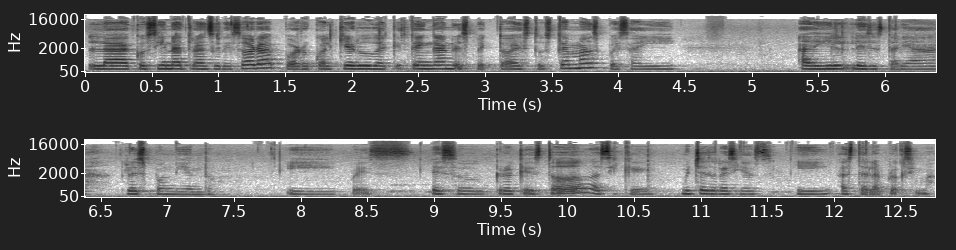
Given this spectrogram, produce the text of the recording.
La Cocina Transgresora por cualquier duda que tengan respecto a estos temas, pues ahí Adil les estaría respondiendo. Y pues eso creo que es todo, así que muchas gracias y hasta la próxima.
